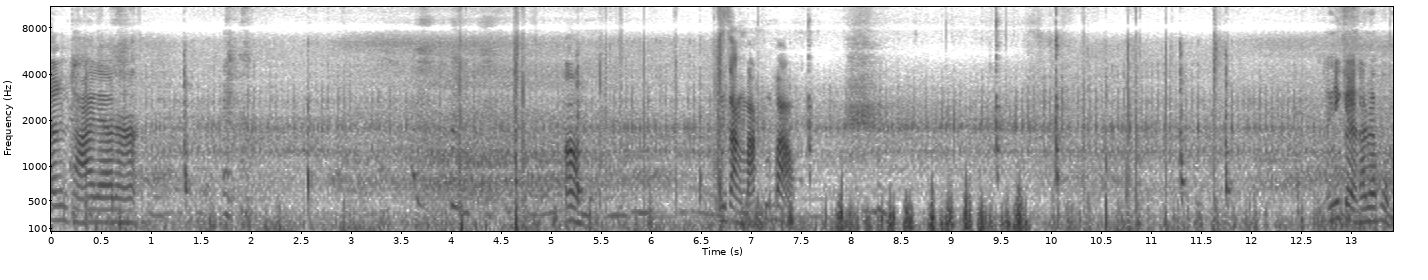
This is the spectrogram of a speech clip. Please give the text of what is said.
อันสุดท้ายแล้วนะฮะ อ้าวคุณสั่งบักหรือเปล่า อันนี้เกิดอะไรขึ้นผม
